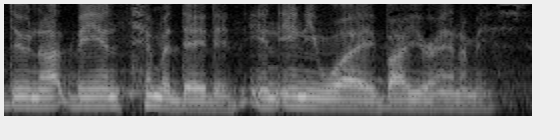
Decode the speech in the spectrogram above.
Do not be intimidated in any way by your enemies.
